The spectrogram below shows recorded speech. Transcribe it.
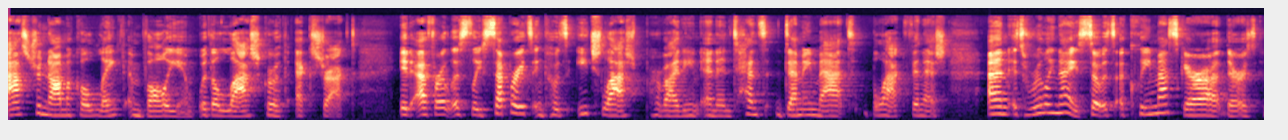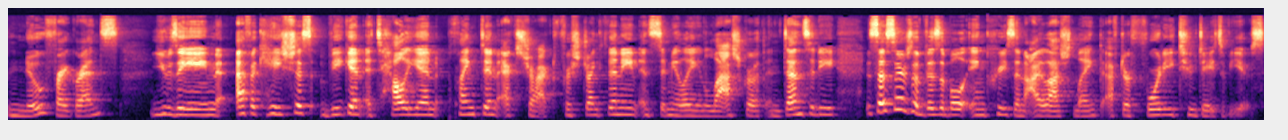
astronomical length and volume with a lash growth extract. It effortlessly separates and coats each lash, providing an intense demi-matte black finish and it's really nice. So it's a clean mascara. There's no fragrance. using efficacious vegan Italian plankton extract for strengthening and stimulating lash growth and density. It says there's a visible increase in eyelash length after 42 days of use.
